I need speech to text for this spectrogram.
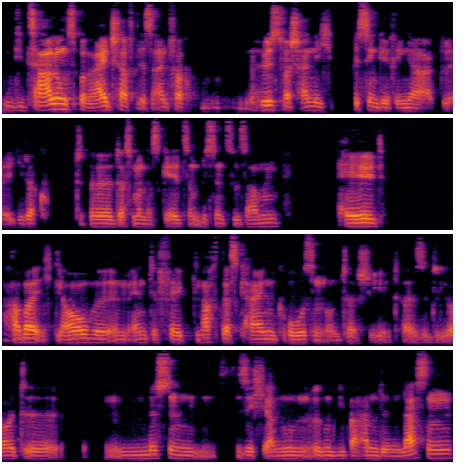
Die Zahlungsbereitschaft ist einfach höchstwahrscheinlich ein bisschen geringer aktuell. Jeder guckt, äh, dass man das Geld so ein bisschen zusammenhält. Aber ich glaube, im Endeffekt macht das keinen großen Unterschied. Also die Leute müssen sich ja nun irgendwie behandeln lassen,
